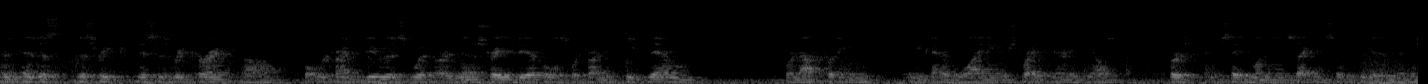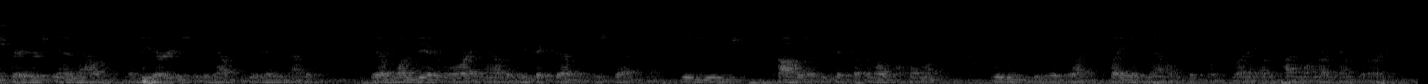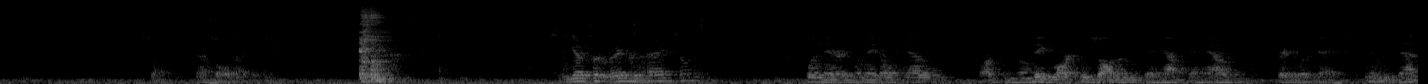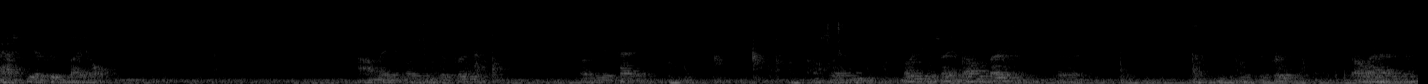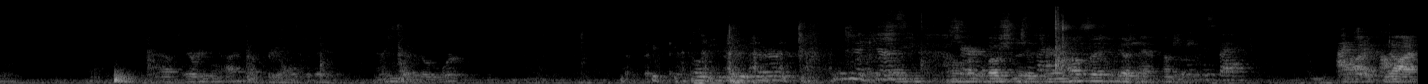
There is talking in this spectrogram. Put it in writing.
And, and this, this re, this is recurrent, uh, what we're trying to do is with our administrative vehicles, we're trying to keep them, we're not putting any kind of lining or striping or anything else. First, kind of save money, and second, so we can get administrators in and out of the areas that we have to get in and out of. We have one vehicle right now that we picked up, it was that, uh, the used Tahoe that we picked up in Oklahoma. We need get it plated now, because we're running out of time on our temporary. So, that's all that is. So you gotta put regular tags on it? When they're, when they don't have Markings on. big markings on them, they have to have regular tags, and that has to be approved by y'all. I'll make a motion to approve, or we get tags. I'll second it. Motion second, all in favor? Motion approved. That's all I have, gentlemen. That's everything I have for y'all today. Now you gotta go to work. Motion to adjourn. I'll Sure. make a motion to adjourn. I'll second Yes, ma'am, I'm You sorry. need this back? I get a copy. No, I,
